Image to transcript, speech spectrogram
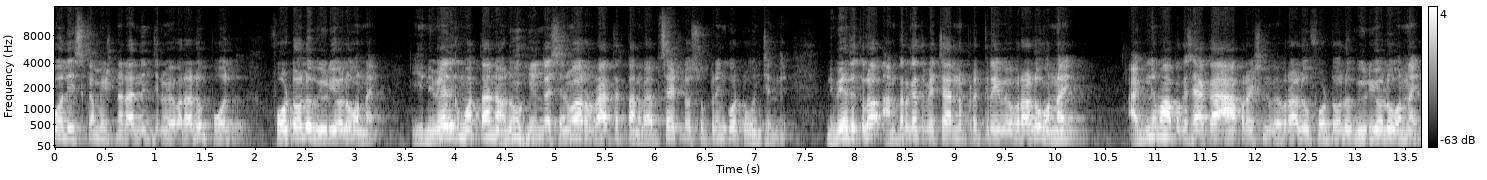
పోలీస్ కమిషనర్ అందించిన వివరాలు పోల్ ఫోటోలు వీడియోలు ఉన్నాయి. ఈ నివేదిక మొత్తాన్ని అనూహ్యంగా శనివారం రాత్రి తన వెబ్సైట్లో సుప్రీంకోర్టు ఉంచింది. నివేదికలో అంతర్గత విచారణ ప్రక్రియ వివరాలు ఉన్నాయి. అగ్నిమాపక శాఖ ఆపరేషన్ వివరాలు ఫోటోలు వీడియోలు ఉన్నాయి.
